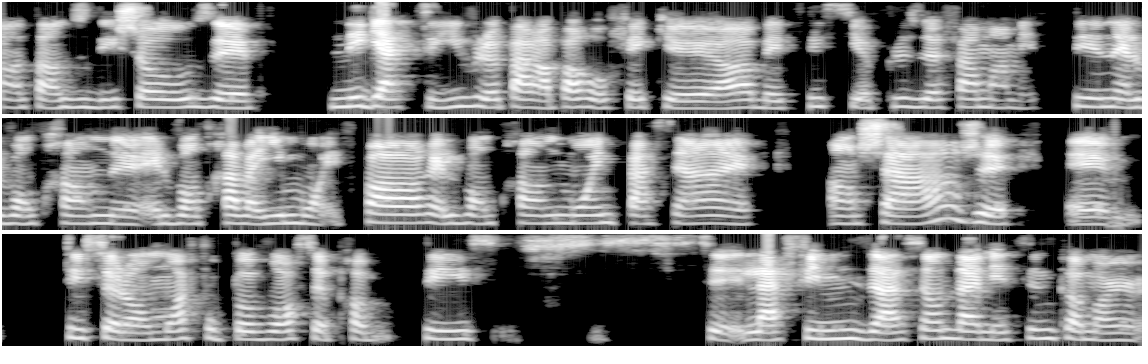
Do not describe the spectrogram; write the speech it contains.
entendu des choses euh, négatives là, par rapport au fait que ah ben tu sais s'il y a plus de femmes en médecine, elles vont prendre elles vont travailler moins fort, elles vont prendre moins de patients euh, en charge. Euh, selon moi, faut pas voir ce la féminisation de la médecine comme un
